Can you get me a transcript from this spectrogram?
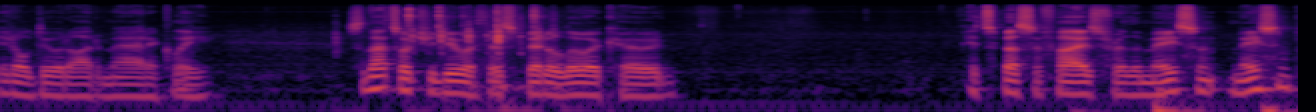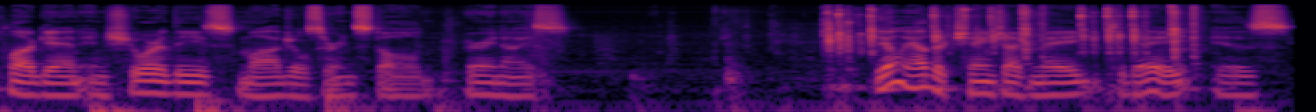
it'll do it automatically. So that's what you do with this bit of Lua code. It specifies for the Mason, Mason plugin, ensure these modules are installed. Very nice. The only other change I've made to date is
